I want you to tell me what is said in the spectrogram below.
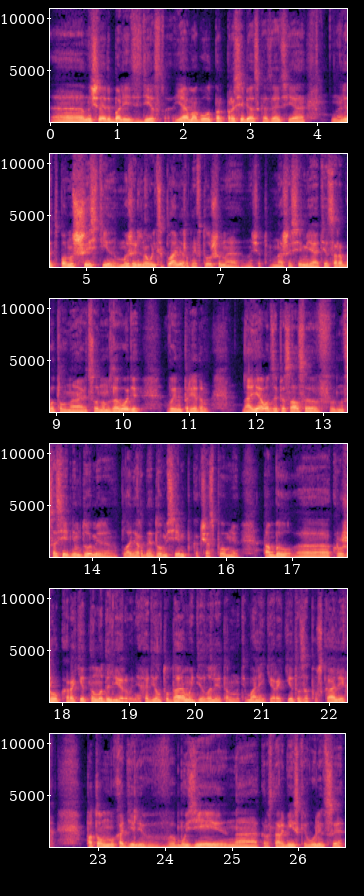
начинает болеть с детства. Я могу вот про, про себя сказать. Я лет, по-моему, с шести. Мы жили на улице Планерной в Тушино. Значит, наша семья. Отец работал на авиационном заводе военпредом. А я вот записался в, в соседнем доме, планерный дом 7, как сейчас помню. Там был э, кружок ракетного моделирования. Ходил туда, мы делали там эти маленькие ракеты, запускали их. Потом ходили в музей на Красноармейской улице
